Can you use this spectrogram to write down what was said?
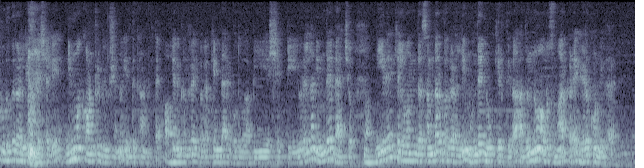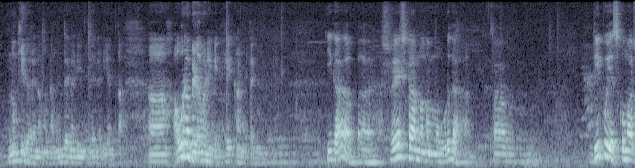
ಹುಡುಗರಲ್ಲಿ ಸ್ಪೆಷಲಿ ನಿಮ್ಮ ಕಾಂಟ್ರಿಬ್ಯೂಷನ್ ಎದ್ದು ಕಾಣುತ್ತೆ. ಏನಕ್ಕಂದ್ರೆ ಇವಾಗ ಕೆಂಡ ಇರ್ಬೋದು ಆ ಬಿ ಎಸ್ ಶೆಟ್ಟಿ ಇವರೆಲ್ಲ ನಿಮ್ದೇ ಬ್ಯಾಚು ನೀವೇ ಕೆಲವೊಂದು ಸಂದರ್ಭಗಳಲ್ಲಿ ಮುಂದೆ ನೂಕಿರ್ತೀರಾ? ಅದನ್ನು ಅವರು ಸುಮಾರು ಕಡೆ ಹೇಳ್ಕೊಂಡಿದ್ದಾರೆ. ನೂಕಿದ್ದಾರೆ ನಮ್ಮನ್ನ ಮುಂದೆ ನಡಿ ಮುಂದೆ ನಡಿ ಅಂತ. ಅವರ ಬೆಳವಣಿಗೆ ಹೇಗೆ ಕಾಣುತ್ತೆ ಈಗ ಶ್ರೇಷ್ಠ ಅನ್ನೋ ನಮ್ಮ ಹುಡುಗ ದೀಪು ಎಸ್ ಕುಮಾರ್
